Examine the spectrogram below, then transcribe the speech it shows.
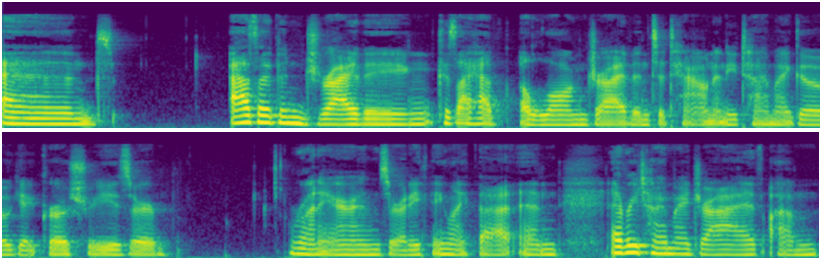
And as I've been driving, because I have a long drive into town anytime I go get groceries or run errands or anything like that. And every time I drive, um,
